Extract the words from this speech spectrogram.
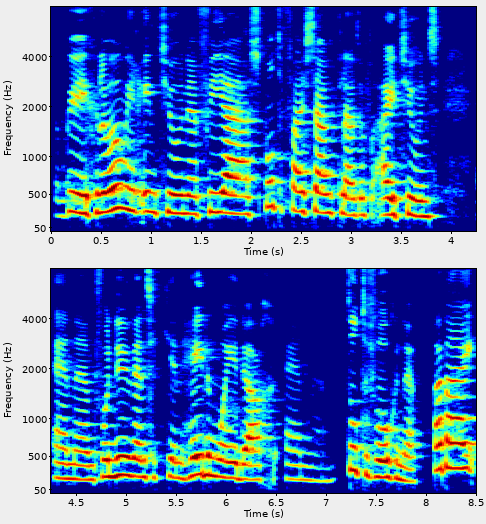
Dan kun je gewoon weer intunen via Spotify, Soundcloud of iTunes. En um, voor nu wens ik je een hele mooie dag en uh, tot de volgende. Bye bye!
